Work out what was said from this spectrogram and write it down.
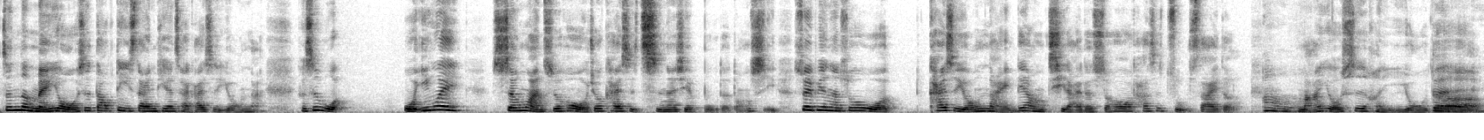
真的没有，我是到第三天才开始有奶。可是我，我因为。生完之后，我就开始吃那些补的东西，所以变成说我开始有奶量起来的时候，它是阻塞的。嗯，麻油是很油的，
